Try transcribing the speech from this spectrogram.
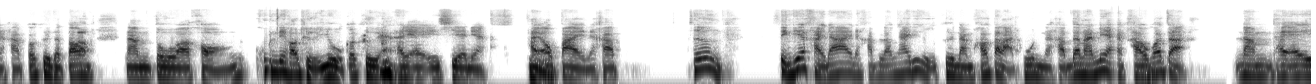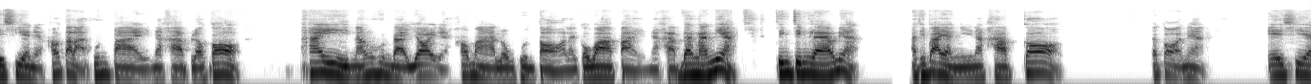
นะครับ ก็คือจะต้องนำตัวของหุ้นที่เขาถืออยู่ก็คือไทยแอร์เอเชียเนี่ยขายออกไปนะครับ ซึ่งสิ่งที่จะขายได้นะครับ แล้วง่ายที่สุดก็คือนำเข้าตลาดหุ้นนะครับ ดังนั้นเนี่ยเขาก็จะนำไทยแอร์เอเชียเนี่ยเข้าตลาดหุ้นไปนะครับ แล้วก็ให้นักลงทุนรายย่อยเนี่ยเข้ามาลงทุนต่ออะไรก็ว่าไปนะครับ ดังนั้นเนี่ยจริง ๆ แล้วเนี่ย อธิบายอย่างนี้นะครับ ก็แต่ก่อนเนี่ย เอเชีย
